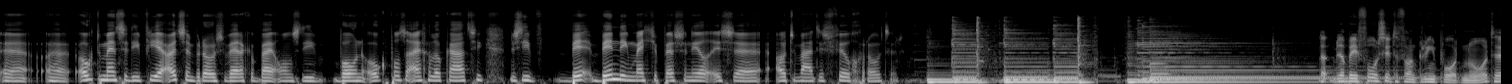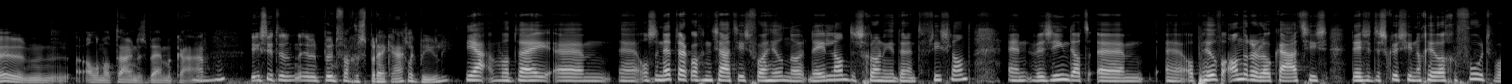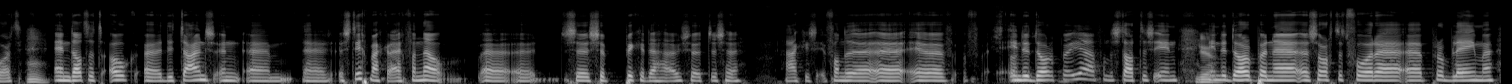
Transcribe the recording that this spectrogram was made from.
ook de mensen die via uitzendbureaus werken bij ons, die wonen ook op onze eigen locatie. Dus die bi- binding met je personeel is automatisch veel groter. Dan dan ben je voorzitter van Greenport Noord, hè? allemaal tuinders bij elkaar. Mhm. Is dit een, een punt van gesprek eigenlijk bij jullie? Ja, want wij, ehm, eh, onze netwerkorganisatie is voor heel Noord-Nederland, dus Groningen, Drenthe, Friesland. En we zien dat ehm, eh, op heel veel andere locaties deze discussie nog heel erg gevoerd wordt. Hmm. En dat het ook eh, de tuinders een, ehm, eh, een stigma krijgt van, nou, ze, ze pikken de huizen tussen haakjes van de, eh, eh, in de dorpen, ja, van de stad dus in. Ja. In de dorpen eh, zorgt het voor problemen.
